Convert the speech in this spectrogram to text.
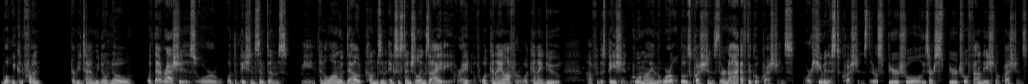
what we confront every time we don't know what that rash is or what the patient's symptoms mean. And along with doubt comes an existential anxiety, right? Of what can I offer? What can I do? Uh, for this patient? Who am I in the world? Those questions, they're not ethical questions or humanist questions. They're spiritual, these are spiritual foundational questions.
